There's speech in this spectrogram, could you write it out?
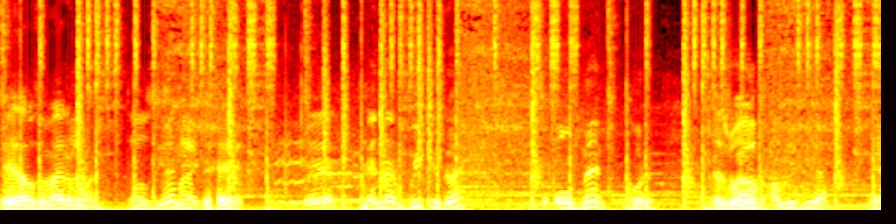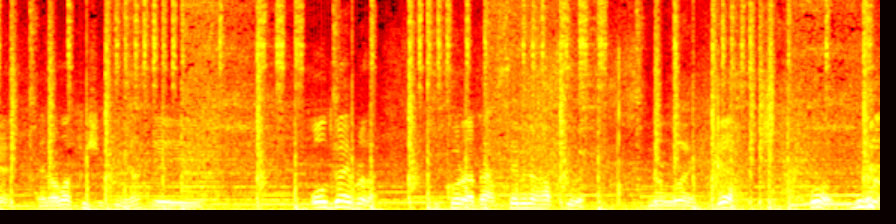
Yeah, that was a mate of mine. That was his mate. Yeah. Yeah. yeah. And then a week ago, this old man caught it. As I well. live, I live here. Yeah. And I love fishing too, yeah? Yeah, yeah, yeah. Old guy, brother. He caught it about seven and a half kilo. No way. Yeah. What? Little,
